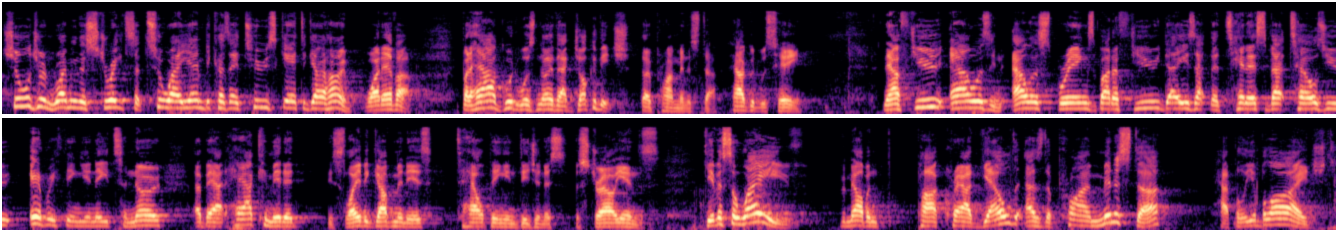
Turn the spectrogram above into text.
Children roaming the streets at 2 a.m. because they're too scared to go home, whatever. But how good was Novak Djokovic, though, Prime Minister? How good was he? Now, a few hours in Alice Springs, but a few days at the tennis, that tells you everything you need to know about how committed this Labor government is to helping Indigenous Australians. Give us a wave, the Melbourne Park crowd yelled as the Prime Minister happily obliged.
